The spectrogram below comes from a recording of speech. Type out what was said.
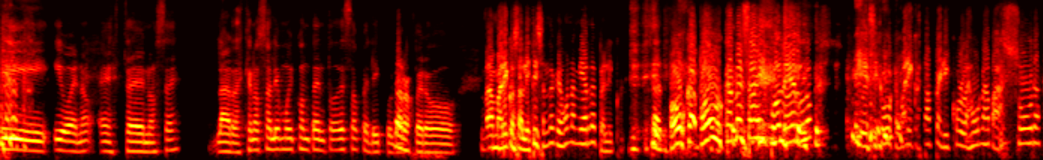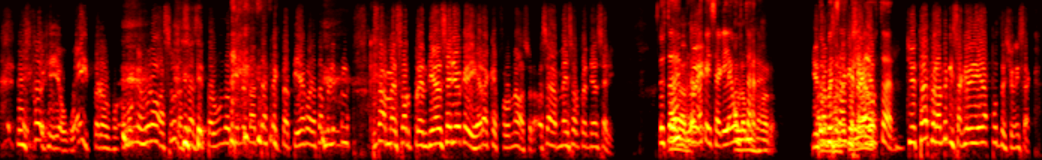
Y, y, bueno, este, no sé. La verdad es que no salí muy contento de esa película, claro. pero marico, saliste diciendo que es una mierda de película. puedo, buscar, puedo buscar mensajes y puedo leerlo y decir como que, marico, esta película es una basura. Y yo, güey, pero ¿cómo que es una basura? O sea, si todo el mundo tiene tantas expectativas con esta película. O sea, me sorprendió en serio que dijera que fuera una basura. O sea, me sorprendió en serio. ¿Tú estás esperando que Isaac le gustara? Yo estaba pensando que, le iba a gustar? Yo estaba esperando que Isaac le diera puntuación a Isaac.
